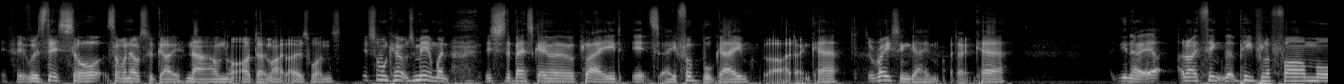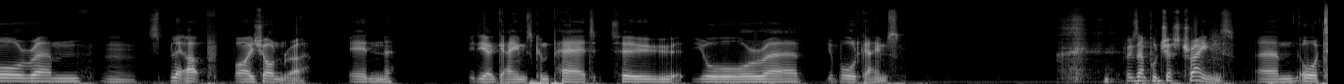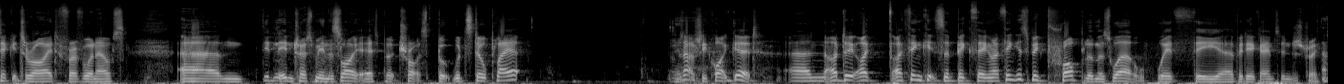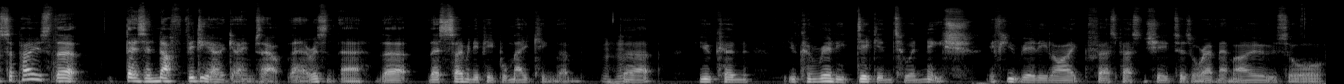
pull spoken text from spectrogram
If it was this sort, someone else would go, "No, I'm not. I don't like those ones." If someone came up to me and went, "This is the best game I've ever played. It's a football game," but oh, I don't care. It's a racing game. I don't care. You know, it- and I think that people are far more um, Mm. split up by genre in video games compared to your uh, your board games. for example, Just Trains um, or Ticket to Ride for everyone else um, didn't interest me in the slightest, but try, but would still play it. It was actually quite good, and I do I I think it's a big thing. and I think it's a big problem as well with the uh, video games industry. I suppose that there's enough video games out there, isn't there? That there's so many people making them mm-hmm. that you can you can really dig into a niche if you really like first person shooters or MMOs or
